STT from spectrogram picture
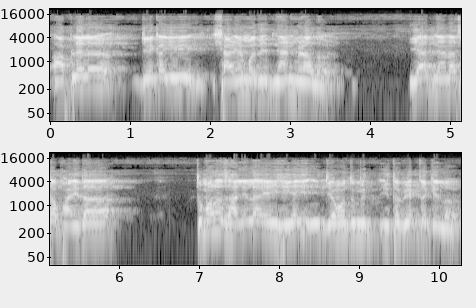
आपल्याला जे काही शाळेमध्ये ज्ञान मिळालं या ज्ञानाचा फायदा तुम्हाला झालेला आहे हेही जेव्हा तुम्ही इथं व्यक्त केलं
